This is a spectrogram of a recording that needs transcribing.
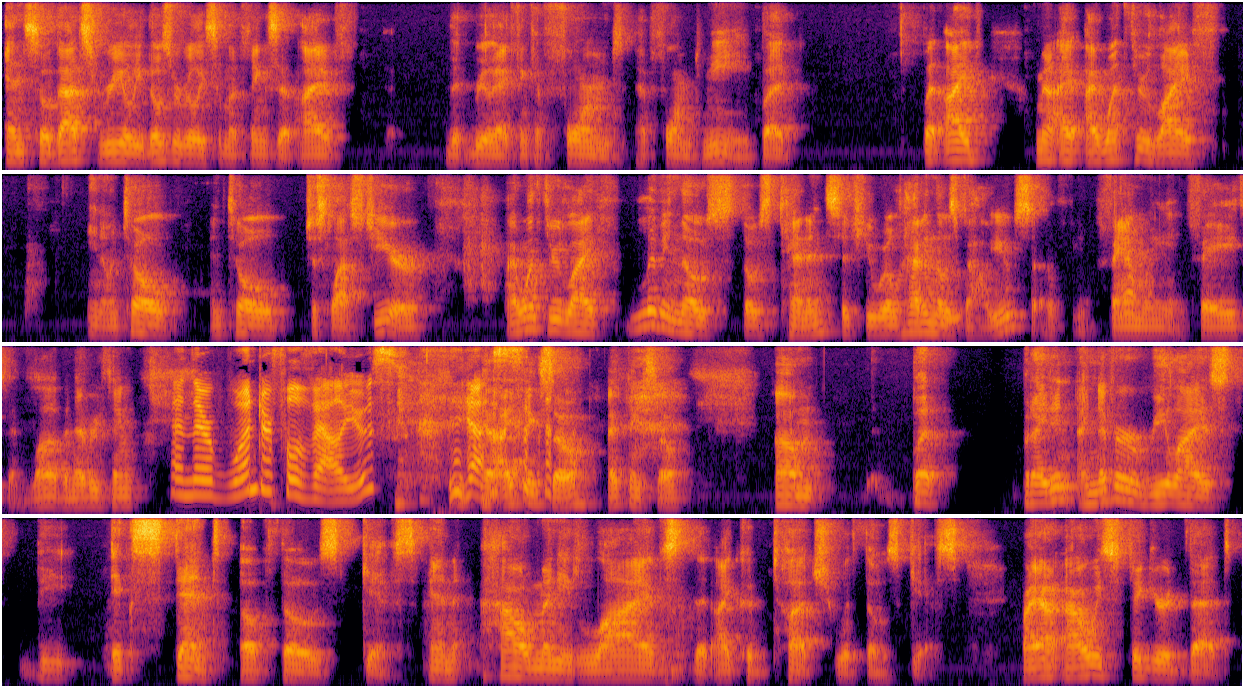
And so that's really those are really some of the things that i've that really i think have formed have formed me. But but i've i mean i, I went through life you know until until just last year I went through life living those those tenets, if you will, having those values of you know, family and faith and love and everything. And they're wonderful values. yes. yeah, I think so. I think so. Um, but but I didn't. I never realized the extent of those gifts and how many lives that I could touch with those gifts. I, I always figured that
